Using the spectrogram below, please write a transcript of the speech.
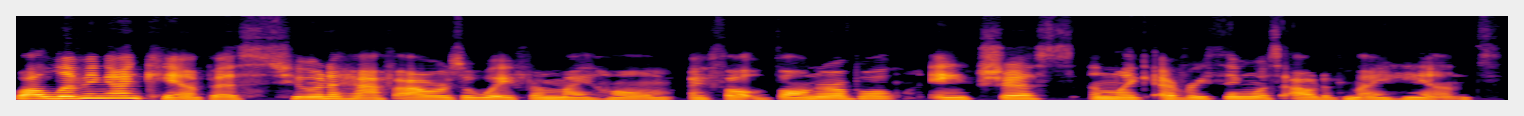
While living on campus, two and a half hours away from my home, I felt vulnerable, anxious, and like everything was out of my hands.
